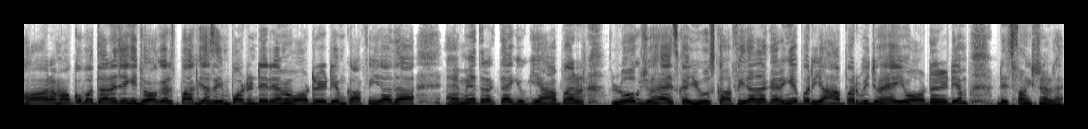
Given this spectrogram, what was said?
और हम आपको बताना चाहेंगे जॉगर्स पार्क जैसे इंपॉर्टेंट एरिया में वाटर एटीएम काफ़ी ज़्यादा अहमियत रखता है क्योंकि यहाँ पर लोग जो है इसका यूज़ काफ़ी ज़्यादा करेंगे, पर यहाँ पर भी जो है ये वाटर एटीएम डिसफंक्शनल है।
